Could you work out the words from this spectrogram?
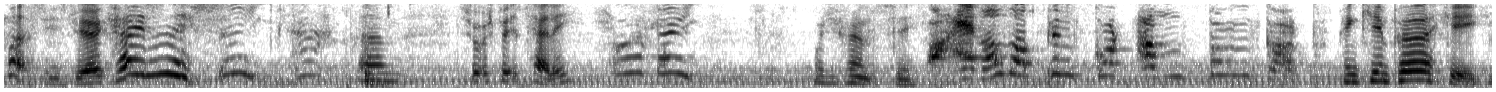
Well, that seems to be okay, doesn't it? Hey, Um, we watch a bit of telly? all right. What do you fancy? Oh, and also pink and cut. Pinky and Perky?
